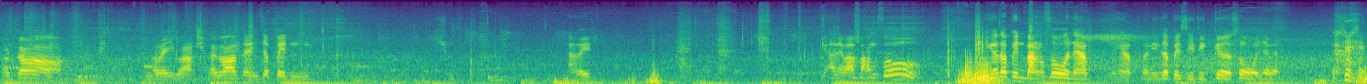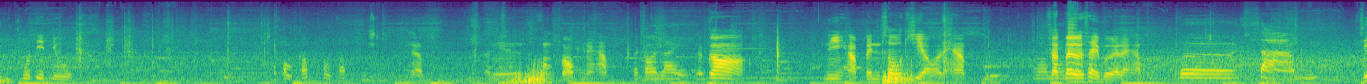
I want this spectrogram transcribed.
แล้วก็อะไรอีกวะแล้วก็อันนี้จะเป็นชุดอะไรอะไรวะบังโซ่นี่ก็จะเป็นบังโซ่นะครับนะครับอันนี้จะเป็นสติกเกอร์โซ่ใช่ไหมมูติดอยู่ของก๊อฟของก๊อฟนะครับ อันนี้ของก๊อฟนะครับ แล้วก็ไล่แล้วก็นี่ครับเป็นโซ่เขียวนะครับสเตอร์ใส่เบอร์อะไรครับ เบอร์3 4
